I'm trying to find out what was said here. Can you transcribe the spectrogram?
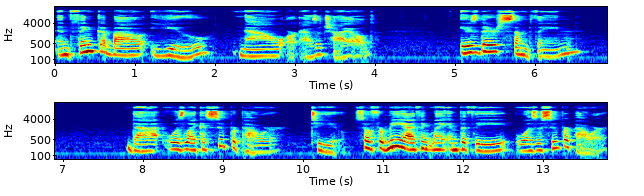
and think about you now or as a child, is there something that was like a superpower to you? So for me, I think my empathy was a superpower.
